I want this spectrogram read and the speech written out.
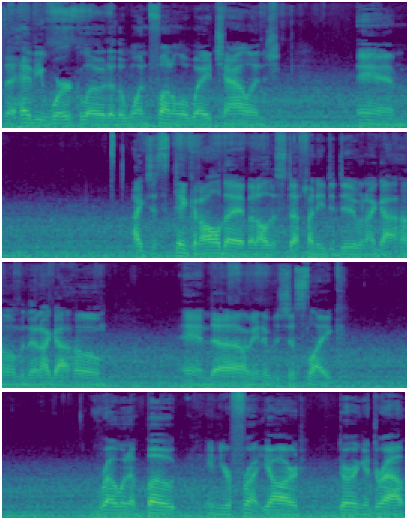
the heavy workload of the one funnel away challenge, and I just thinking all day about all the stuff I need to do when I got home, and then I got home, and uh, I mean, it was just like rowing a boat in your front yard during a drought.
